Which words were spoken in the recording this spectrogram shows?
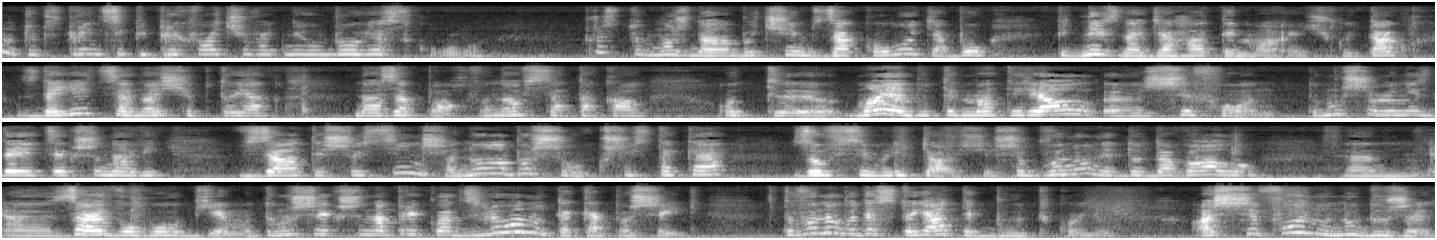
Ну, тут, в принципі, прихвачувати не обов'язково. Просто можна або чимсь заколоть, або під низ надягати маєчку. І так здається, начебто як на запах. Вона вся така. От е, має бути матеріал е, шифон. Тому що мені здається, якщо навіть взяти щось інше, ну або шовк, щось таке зовсім літяще, щоб воно не додавало е, е, зайвого об'єму. Тому що, якщо, наприклад, з льону таке пошить, то воно буде стояти будкою. А з шифону ну дуже,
